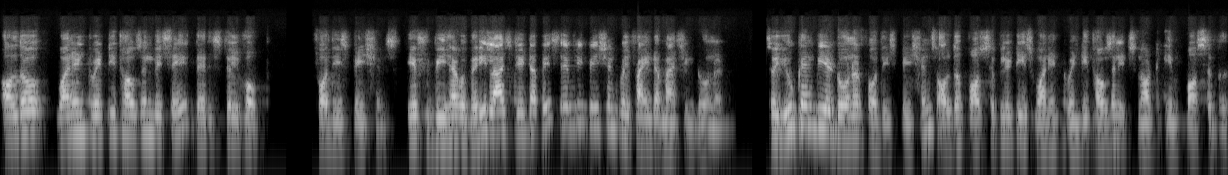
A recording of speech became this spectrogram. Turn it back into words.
although one in 20,000 we say, there is still hope for these patients. If we have a very large database, every patient will find a matching donor. So you can be a donor for these patients, although possibility is one in 20,000, it's not impossible.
